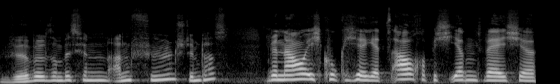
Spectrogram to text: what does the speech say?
Wirbel so ein bisschen anfühlen. Stimmt das? Genau, ich gucke hier jetzt auch, ob ich irgendwelche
